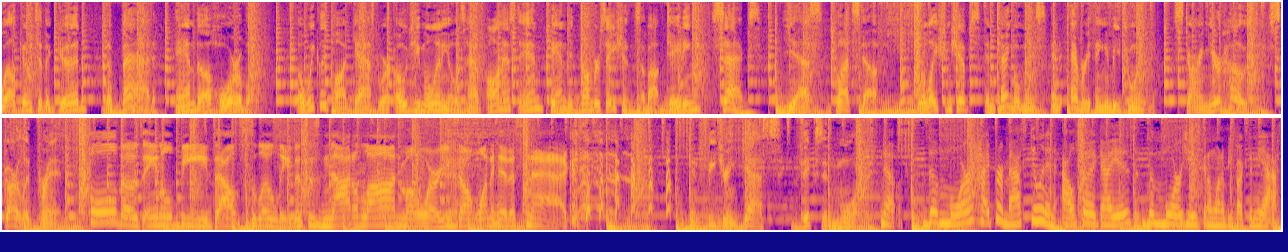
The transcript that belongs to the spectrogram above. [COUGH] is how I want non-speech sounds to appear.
Welcome to the good, the bad, and the horrible. A weekly podcast where OG millennials have honest and candid conversations about dating, sex, yes, butt stuff, relationships, entanglements, and everything in between. Starring your host, Scarlett Prin. Pull those anal beads out slowly. This is not a lawnmower. You don't want to hit a snag. [LAUGHS] and featuring guests, Vixen Moore. No, the more hyper masculine and alpha a guy is, the more he's going to want to be fucked in the ass.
